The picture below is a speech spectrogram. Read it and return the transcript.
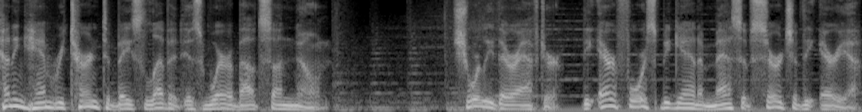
Cunningham returned to base Lovett is whereabouts unknown. Shortly thereafter, the Air Force began a massive search of the area,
